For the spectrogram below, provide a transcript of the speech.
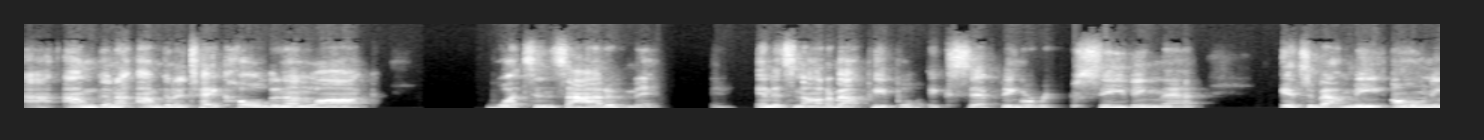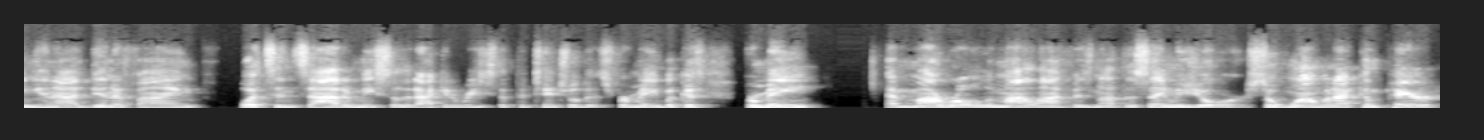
I, I'm gonna I'm gonna take hold and unlock what's inside of me. And it's not about people accepting or receiving that. It's about me owning and identifying what's inside of me so that I can reach the potential that's for me. Because for me, and my role in my life is not the same as yours. So why would I compare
